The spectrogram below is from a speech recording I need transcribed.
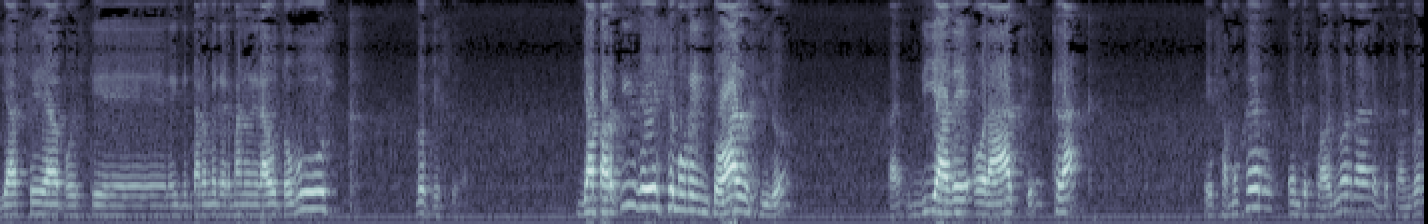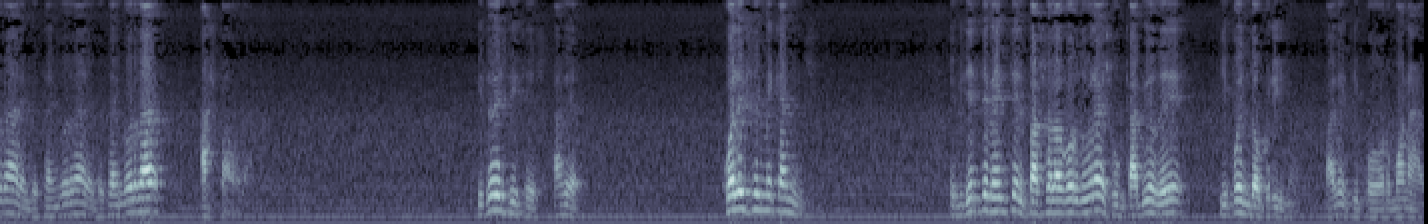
ya sea pues que le intentaron meter mano en el autobús, lo que sea. Y a partir de ese momento álgido, ¿eh? día de hora H, clac, esa mujer empezó a engordar, empezó a engordar, empezó a engordar, empezó a engordar, hasta ahora. Y entonces dices, a ver, ¿cuál es el mecanismo? Evidentemente el paso a la gordura es un cambio de tipo endocrino, ¿vale? Tipo hormonal.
